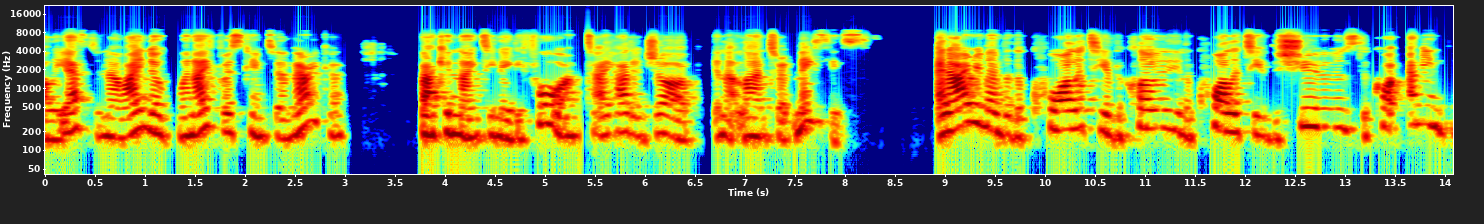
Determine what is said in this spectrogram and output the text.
polyester. Now, I know when I first came to America back in 1984, I had a job in Atlanta at Macy's and I remember the quality of the clothing, the quality of the shoes, the I mean,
